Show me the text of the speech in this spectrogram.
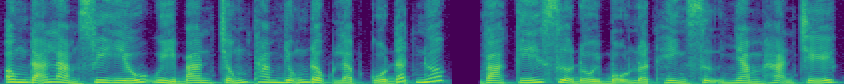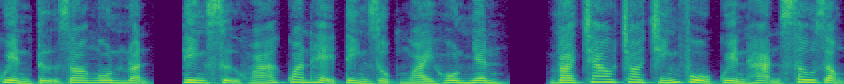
Ông đã làm suy yếu Ủy ban chống tham nhũng độc lập của đất nước và ký sửa đổi bộ luật hình sự nhằm hạn chế quyền tự do ngôn luận, hình sự hóa quan hệ tình dục ngoài hôn nhân và trao cho chính phủ quyền hạn sâu rộng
